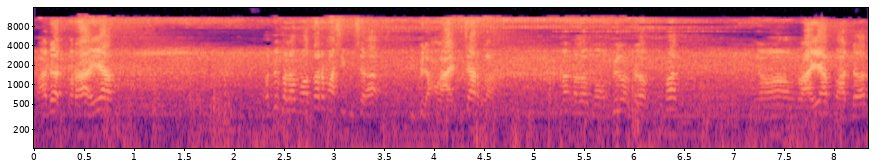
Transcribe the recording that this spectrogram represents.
Padat merayap. Tapi kalau motor masih bisa dibilang lancar lah. Cuma kalau mobil udah kuat ya merayap padat.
